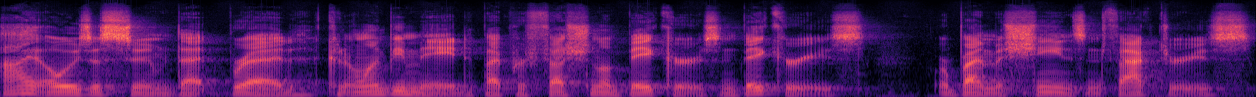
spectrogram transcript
I always assumed that bread could only be made by professional bakers and bakeries, or by machines and factories,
